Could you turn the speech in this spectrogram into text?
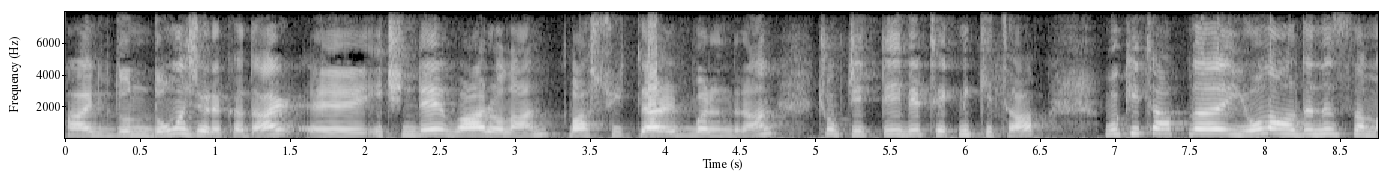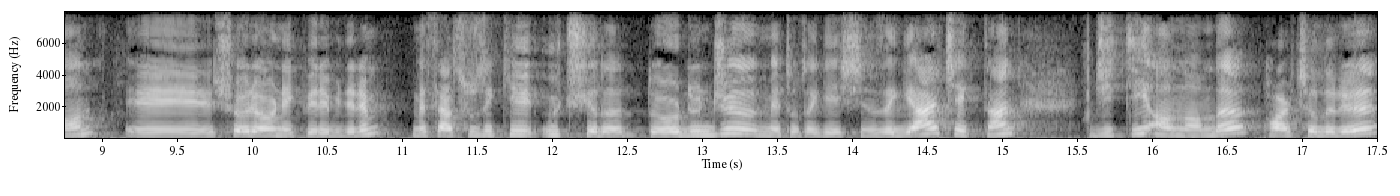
Halidun Domajör'e kadar e, içinde var olan basüitler barındıran çok ciddi bir teknik kitap. Bu kitapla yol aldığınız zaman e, şöyle örnek verebilirim. Mesela Suzuki 3 ya da 4. metoda geçtiğinizde gerçekten ciddi anlamda parçaları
